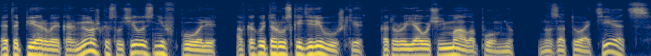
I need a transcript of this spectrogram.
Эта первая кормежка случилась не в поле, а в какой-то русской деревушке, которую я очень мало помню. Но зато отец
